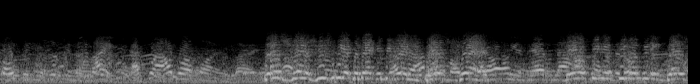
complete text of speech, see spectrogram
trophy is looking. That's why I want one. Like, Best dress, you should be at the back and be ready. Best dress. Male, female, female, female, best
